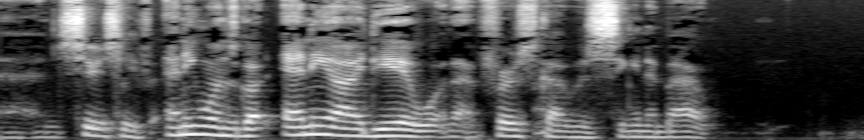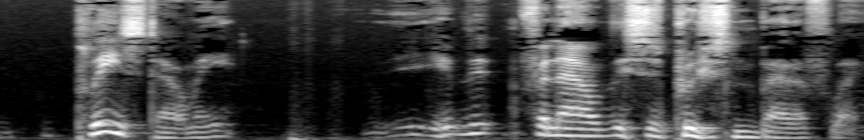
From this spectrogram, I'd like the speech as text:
And seriously, if anyone's got any idea what that first guy was singing about, please tell me. For now, this is Bruce and Bela Fleck.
